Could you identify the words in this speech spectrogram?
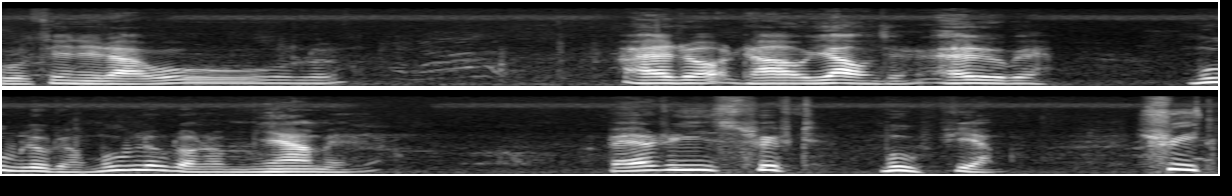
ကိုသင်နေတာဟိုလို့အဲ့တော့ဒါကိုရအောင်သင်အဲ့လိုပဲ move လုပ်တော့ move လုပ်တော့တော့မြန်မယ် very swift move ဖြစ်ရမှာ swift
